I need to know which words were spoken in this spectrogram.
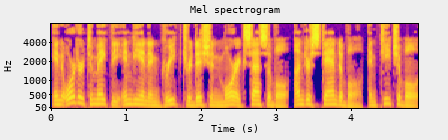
In order to make the Indian and Greek tradition more accessible, understandable, and teachable,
